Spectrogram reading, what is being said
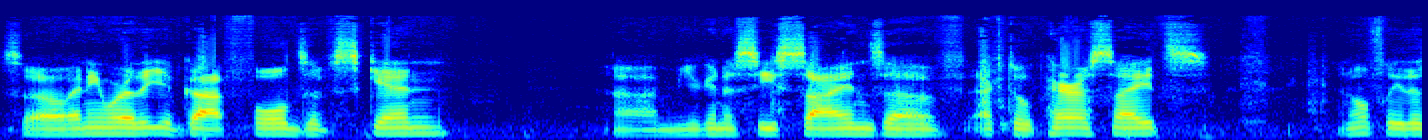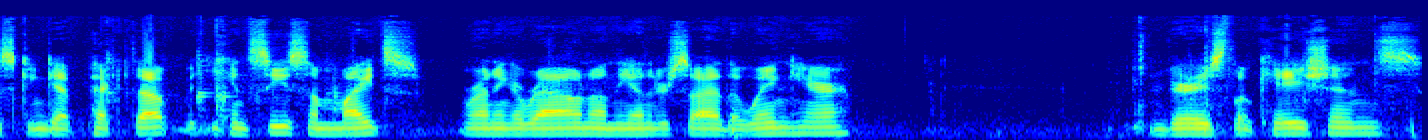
So anywhere that you've got folds of skin, um, you're going to see signs of ectoparasites, and hopefully this can get picked up, but you can see some mites running around on the underside of the wing here in various locations.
